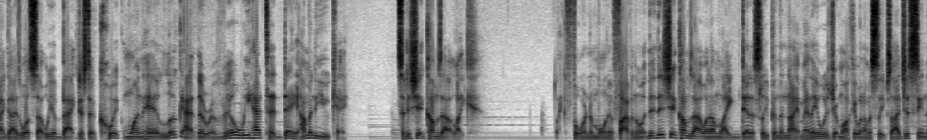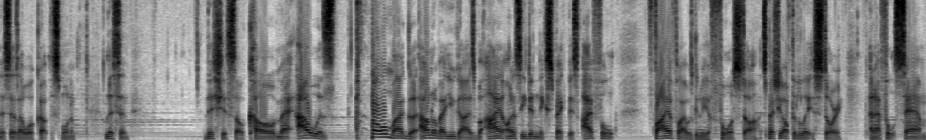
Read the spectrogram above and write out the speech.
right, guys, what's up? We are back. Just a quick one here. Look at the reveal we had today. I'm in the UK. So this shit comes out like like four in the morning, five in the morning. This shit comes out when I'm like dead asleep in the night, man. They always drip market when I'm asleep. So I just seen this as I woke up this morning. Listen, this shit's so cold, man. I was, oh my god. I don't know about you guys, but I honestly didn't expect this. I thought Firefly was going to be a four star, especially after the latest story, and I thought Sam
